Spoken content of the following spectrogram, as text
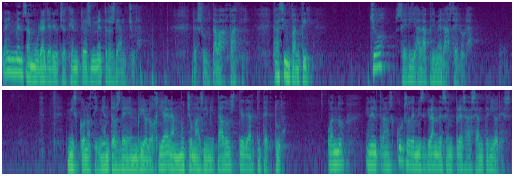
la inmensa muralla de 800 metros de anchura. Resultaba fácil, casi infantil. Yo sería la primera célula. Mis conocimientos de embriología eran mucho más limitados que de arquitectura. Cuando, en el transcurso de mis grandes empresas anteriores,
